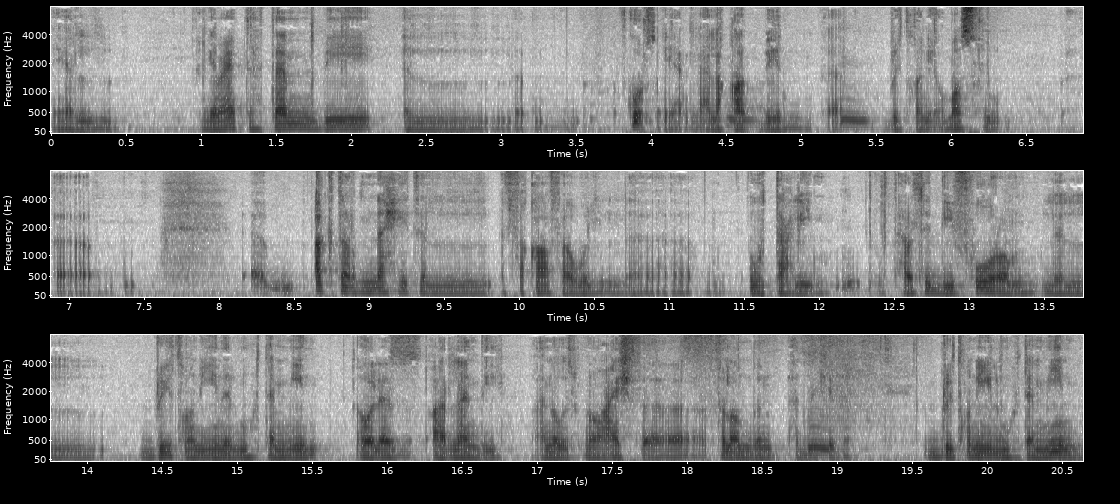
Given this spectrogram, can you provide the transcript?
هي الجمعيه بتهتم بال كورس يعني العلاقات بين بريطانيا ومصر آه، أكتر من ناحية الثقافة وال- والتعليم. بتحاول تدي فورم للبريطانيين المهتمين. هو لاز أيرلندي أنا إنه عايش في لندن قد كده. البريطانيين المهتمين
